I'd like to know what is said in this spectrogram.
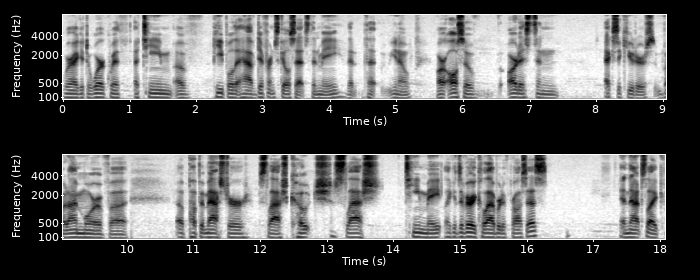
where I get to work with a team of people that have different skill sets than me, that that you know are also artists and executors. But I'm more of a, a puppet master slash coach slash teammate. Like it's a very collaborative process, and that's like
